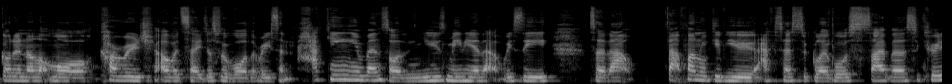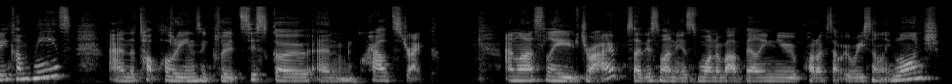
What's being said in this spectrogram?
gotten a lot more coverage, I would say, just with all the recent hacking events or the news media that we see. So that that fund will give you access to global cybersecurity companies, and the top holdings include Cisco and CrowdStrike. And lastly, Drive. So this one is one of our fairly new products that we recently launched.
